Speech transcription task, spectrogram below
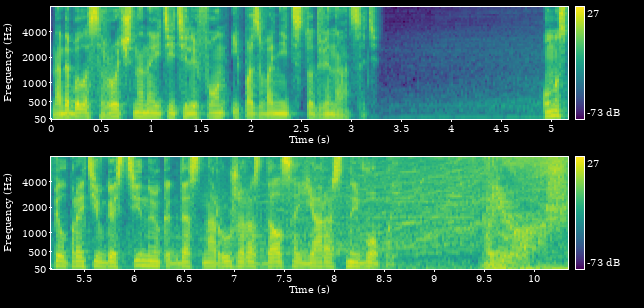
Надо было срочно найти телефон и позвонить 112. Он успел пройти в гостиную, когда снаружи раздался яростный вопль. «Врешь!»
